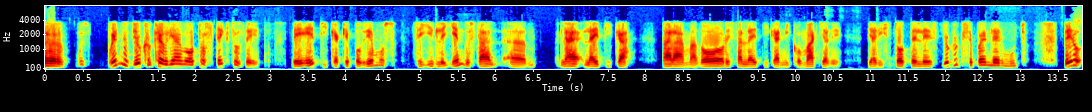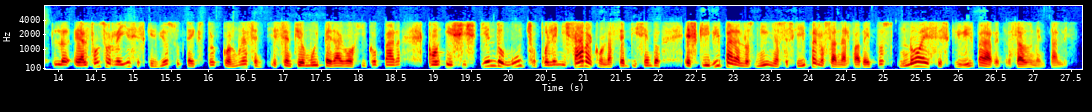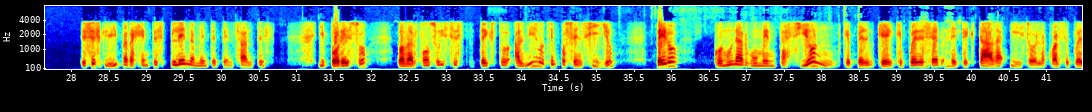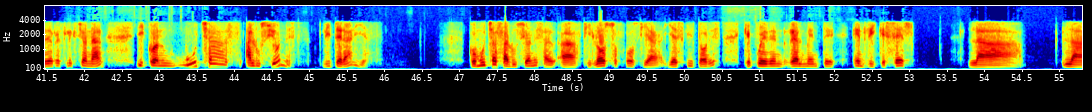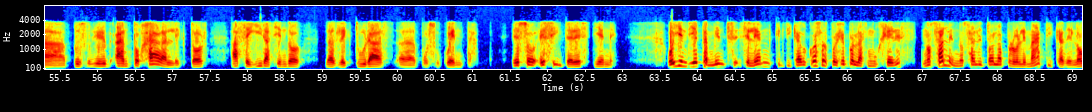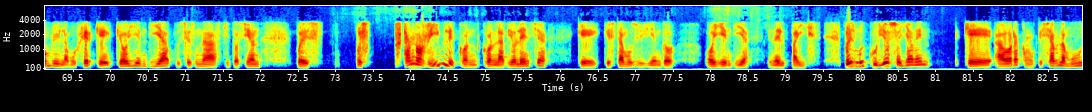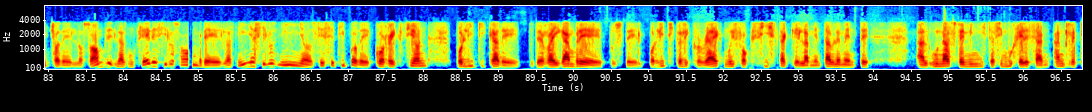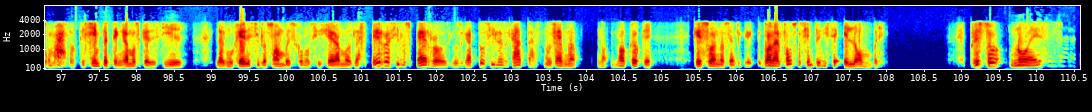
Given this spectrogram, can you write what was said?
Eh, pues bueno, yo creo que habría otros textos de, ética que podríamos seguir leyendo. Está um, la, ética para Amador, está la ética nicomaquia de, de Aristóteles. Yo creo que se pueden leer mucho. Pero eh, Alfonso Reyes escribió su texto con un sentido muy pedagógico para, con, insistiendo mucho, polemizaba con la SEP diciendo, escribir para los niños, escribir para los analfabetos, no es escribir para retrasados mentales es escribir para gentes plenamente pensantes y por eso don Alfonso hizo este texto al mismo tiempo sencillo, pero con una argumentación que, que, puede ser detectada y sobre la cual se puede reflexionar y con muchas alusiones literarias, con muchas alusiones a, filósofos y a, y a, escritores que pueden realmente enriquecer la, la pues, antojar al lector a seguir haciendo las lecturas uh, por su cuenta. Eso, ese interés tiene. Hoy en día también se, le han criticado cosas, por ejemplo, las mujeres no salen, no sale toda la problemática del hombre y la mujer que, que hoy en día pues es una situación pues pues tan horrible con, con la violencia que, que estamos viviendo hoy en día en el país. Pues es muy curioso, ya ven, que ahora como que se habla mucho de los hombres, las mujeres y los hombres, las niñas y los niños, ese tipo de corrección política de, de raigambre, pues del politically correct, muy foxista, que lamentablemente algunas feministas y mujeres han, han retomado, que siempre tengamos que decir las mujeres y los hombres, como si dijéramos las perras y los perros, los gatos y las gatas. O sea, no, no, no creo que, que eso nos... Don Alfonso siempre dice el hombre. Pero esto no es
